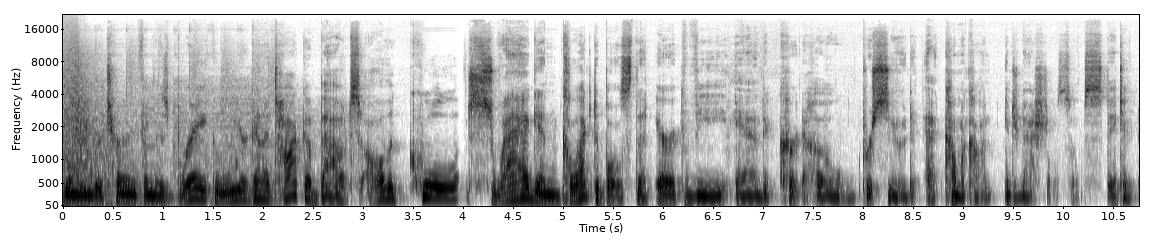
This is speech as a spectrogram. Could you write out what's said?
when we return from this break, we are going to talk about all the cool swag and collectibles that Eric V and Kurt Ho pursued at Comic Con International. So stay tuned.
